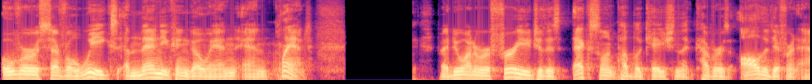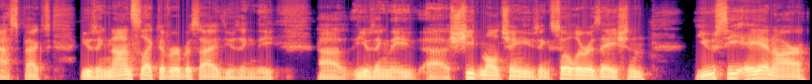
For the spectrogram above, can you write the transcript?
over several weeks. And then you can go in and plant. But I do want to refer you to this excellent publication that covers all the different aspects using non-selective herbicides, using the uh, using the uh, sheet mulching, using solarization, ucanr.edu,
